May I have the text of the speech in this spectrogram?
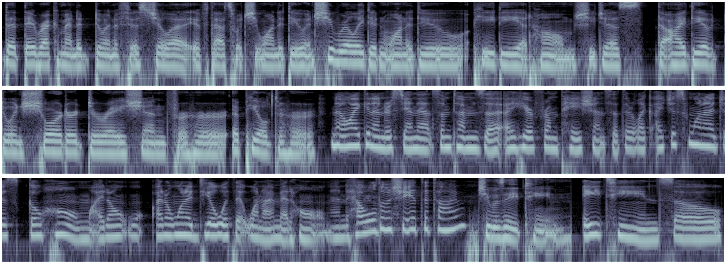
that they recommended doing a fistula if that's what she wanted to do. And she really didn't want to do PD at home. She just, the idea of doing shorter duration for her appealed to her. No, I can understand that. Sometimes uh, I hear from patients that they're like, I just want to just go home. I don't, I don't want to deal with it when I'm at home. And how old was she at the time? She was 18. 18. So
